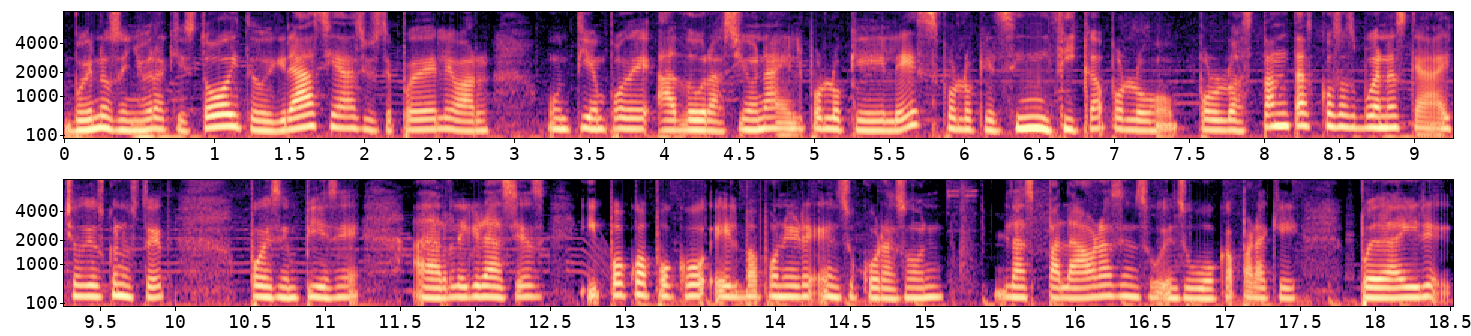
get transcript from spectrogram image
bueno Señor, aquí estoy, te doy gracias y usted puede elevar un tiempo de adoración a Él por lo que Él es, por lo que Él significa, por, lo, por las tantas cosas buenas que ha hecho Dios con usted, pues empiece a darle gracias y poco a poco Él va a poner en su corazón las palabras en su, en su boca para que pueda ir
